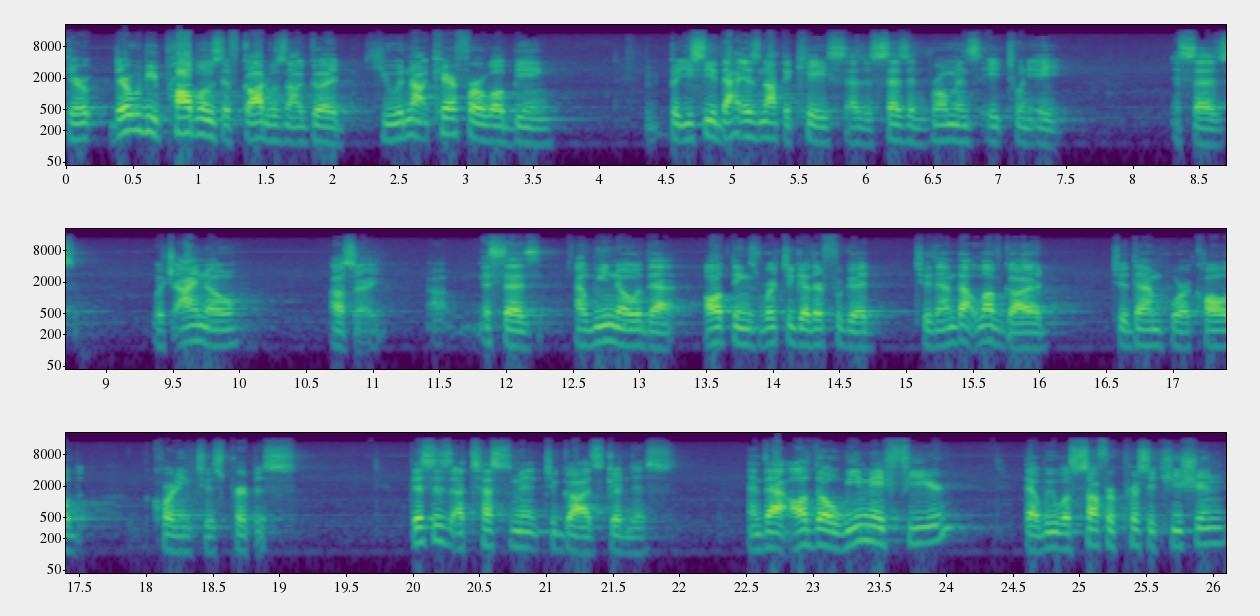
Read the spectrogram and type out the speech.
There, there would be problems if God was not good. He would not care for our well-being. But you see, that is not the case, as it says in Romans 8.28. It says, which I know, oh, sorry. Um, it says, and we know that all things work together for good to them that love God, to them who are called according to his purpose. This is a testament to God's goodness and that although we may fear that we will suffer persecution,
